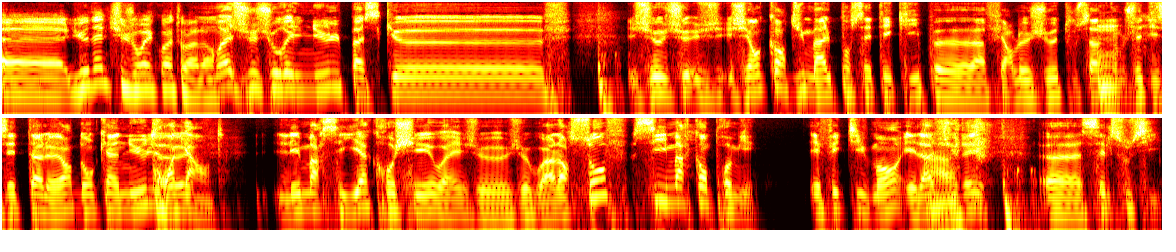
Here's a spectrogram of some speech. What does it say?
Euh, Lionel, tu jouerais quoi toi alors Moi, je jouerais le nul parce que je, je- j'ai encore du mal pour cette équipe euh, à faire le jeu, tout ça, Mm. comme je disais tout à l'heure. Donc un nul. 3,40. les Marseillais accrochés, ouais, je, je vois. Alors, sauf s'ils marquent en premier, effectivement, et là, Ah ouais. j'irai, euh, c'est le souci.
